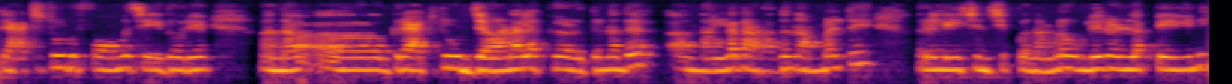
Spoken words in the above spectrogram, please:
ഗ്രാറ്റിറ്റ്യൂഡ് ഫോം ചെയ്ത് ഒരു എന്താ ഗ്രാറ്റിറ്റ്യൂഡ് ഒക്കെ എഴുതുന്നത് നല്ലതാണ്. അത് നമ്മളുടെ റിലേഷൻഷിപ്പ് നമ്മുടെ ഉള്ളിലുള്ള പെയിന്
